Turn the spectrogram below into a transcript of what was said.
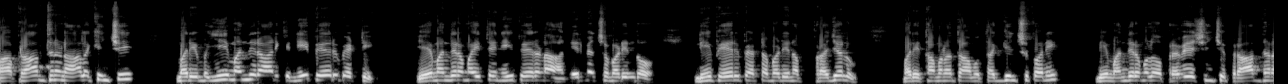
మా ప్రార్థనను ఆలకించి మరి ఈ మందిరానికి నీ పేరు పెట్టి ఏ మందిరం అయితే నీ పేరున నిర్మించబడిందో నీ పేరు పెట్టబడిన ప్రజలు మరి తమను తాము తగ్గించుకొని నీ మందిరములో ప్రవేశించి ప్రార్థన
